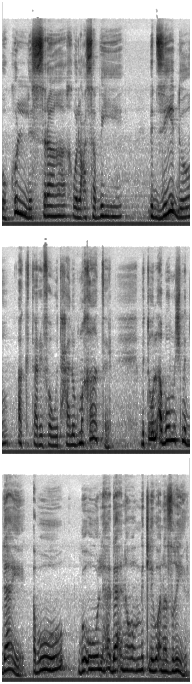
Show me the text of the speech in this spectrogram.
وكل الصراخ والعصبية بتزيده أكتر يفوت حاله بمخاطر. بتقول أبوه مش متضايق. أبوه بقول هذا أنا مثلي وأنا صغير.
